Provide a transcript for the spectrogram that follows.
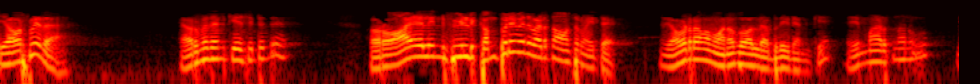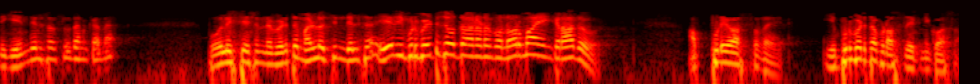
ఎవరి మీద? ఎవరి మీద అండి కేసు ఇట్టేదే? రాయల్ ఎన్ఫీల్డ్ కంపెనీ మీద పెడతాం అవసరం అయితే ఎవడరా మా మనోభావాలు దెబ్బతీయడానికి? ఏం మాడుతున్నావు నువ్వు? నీకేం తెలుసు అసలు దాని కదా పోలీస్ స్టేషన్లో పెడితే మళ్ళీ వచ్చింది తెలుసా? ఏది ఇప్పుడు పెట్టి చూద్దాం అనడం అనుకో నోర్మా ఇంక రాదు. అప్పుడే వస్తుంది. ఎప్పుడు పెడితే అప్పుడు వస్తుంది నీకోసం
